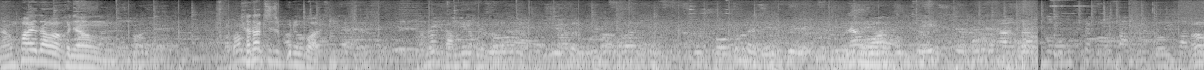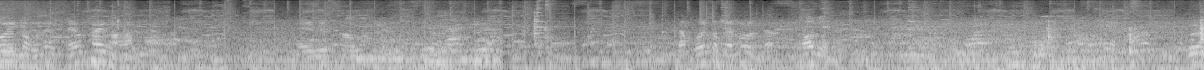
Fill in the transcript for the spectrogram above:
양파에다가 그냥 체다 치즈 뿌린 거 같은데 그냥 뭐 먹으니까 오늘 에어파이가 많다 나 벌써 배부른데? 나도. Böyle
